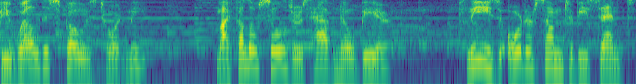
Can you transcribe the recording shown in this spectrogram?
Be well disposed toward me. My fellow soldiers have no beer. Please order some to be sent.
